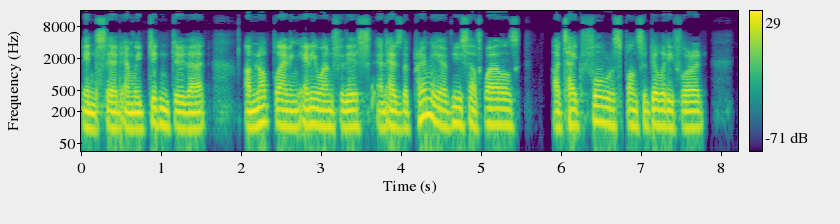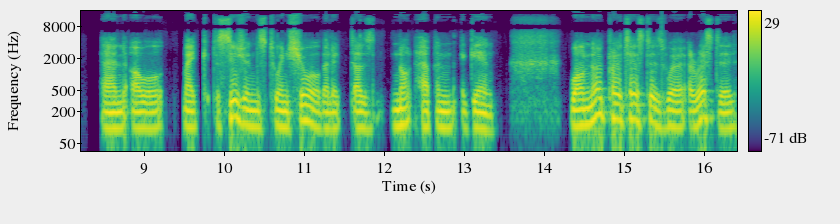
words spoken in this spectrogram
Minns said, and we didn't do that. I'm not blaming anyone for this, and as the Premier of New South Wales, I take full responsibility for it, and I will make decisions to ensure that it does not happen again. While no protesters were arrested,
